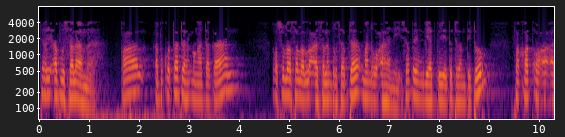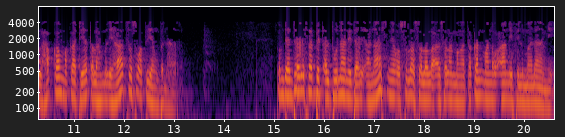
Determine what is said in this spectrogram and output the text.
dari Abu Salamah, Qal Abu Qatadah mengatakan Rasulullah sallallahu alaihi wasallam bersabda, "Man ra'ani?" Siapa yang melihatku yaitu dalam tidur, fakat o'a al-hakam maka dia telah melihat sesuatu yang benar. Kemudian dari Sabit al-Bunani dari Anas, Rasulullah Sallallahu Alaihi Wasallam mengatakan manoani fil manami.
